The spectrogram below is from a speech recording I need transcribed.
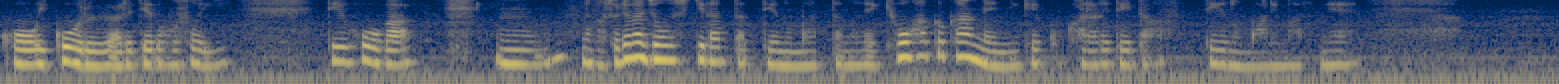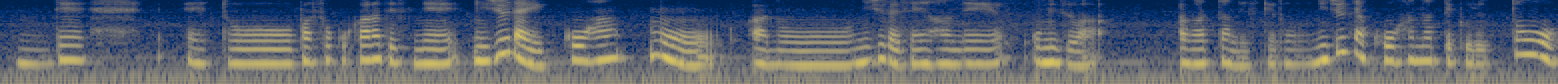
こうイコールある程度細いっていう方が、うん、なんかそれが常識だったっていうのもあったので脅迫観念に結構駆られていたっていうのもありますね。で、えーとまあ、そこからですね20代後半もう、あの20代前半でお水は上がったんですけど20代後半になってくると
